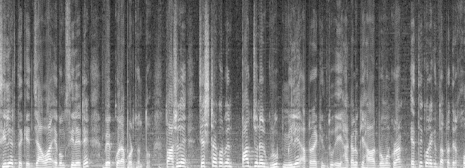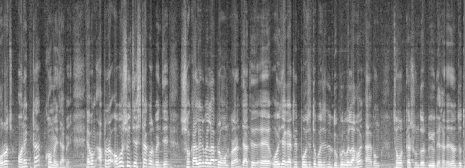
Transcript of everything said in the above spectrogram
সিলেট থেকে যাওয়া এবং সিলেটে বেক করা পর্যন্ত। তো আসলে চেষ্টা করবেন পাঁচজনের গ্রুপ মিলে আপনারা কিন্তু এই হাকালুকি হাওয়ার ভ্রমণ করান এতে করে কিন্তু আপনাদের খরচ অনেকটা কমে যাবে। এবং আপনারা অবশ্যই চেষ্টা করবেন যে সকালের বেলা ভ্রমণ করার যাতে ওই জায়গাটি পৌঁছতে পৌঁছতে দুপুরবেলা হয় এবং চমৎকার সুন্দর ভিউ দেখা যায়। যত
